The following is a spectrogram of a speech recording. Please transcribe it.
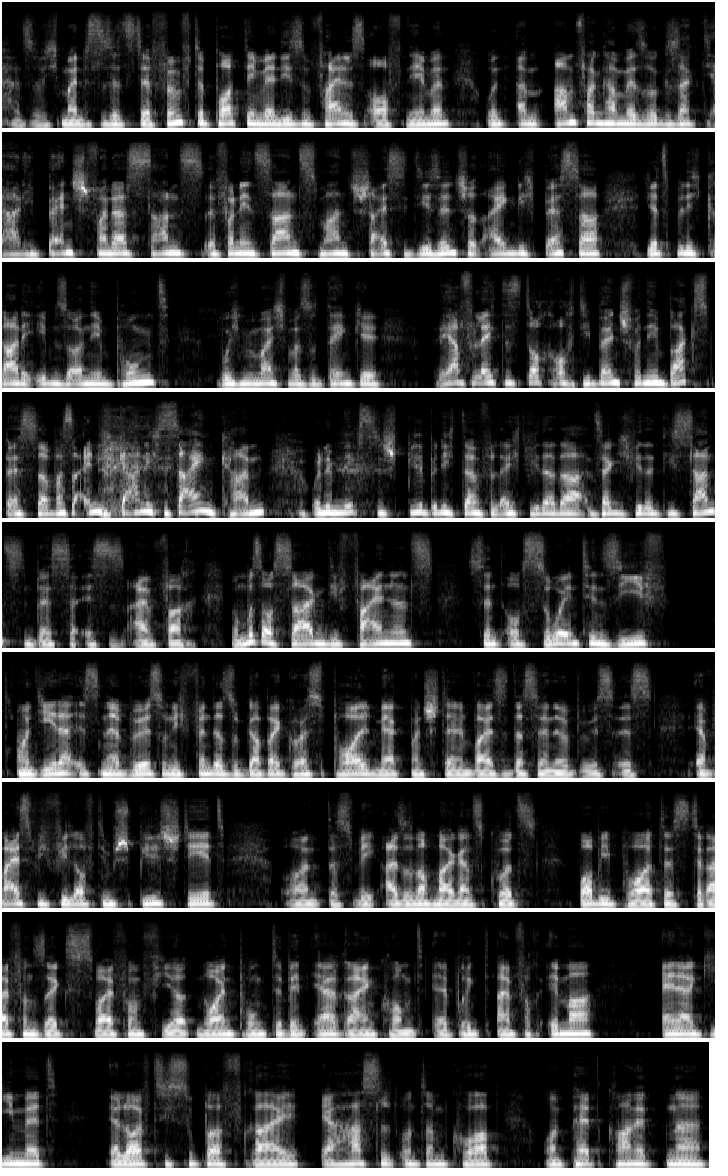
also ich meine, das ist jetzt der fünfte Pod, den wir in diesen Finals aufnehmen. Und am Anfang haben wir so gesagt, ja, die Bench von der Suns, äh, von den Suns, Mann, scheiße, die sind schon eigentlich besser. Jetzt bin ich gerade eben so an dem Punkt, wo ich mir manchmal so denke, ja, vielleicht ist doch auch die Bench von den Bucks besser, was eigentlich gar nicht sein kann. Und im nächsten Spiel bin ich dann vielleicht wieder da, sage ich wieder, die Suns besser. Es ist einfach, man muss auch sagen, die Finals sind auch so intensiv und jeder ist nervös und ich finde sogar bei Chris Paul merkt man stellenweise, dass er nervös ist. Er weiß, wie viel auf dem Spiel steht und deswegen, also nochmal ganz kurz, Bobby Portis, drei von sechs, zwei von vier, neun Punkte. Wenn er reinkommt, er bringt einfach immer Energie mit er läuft sich super frei, er hasselt unterm Korb und Pat Connaughton,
